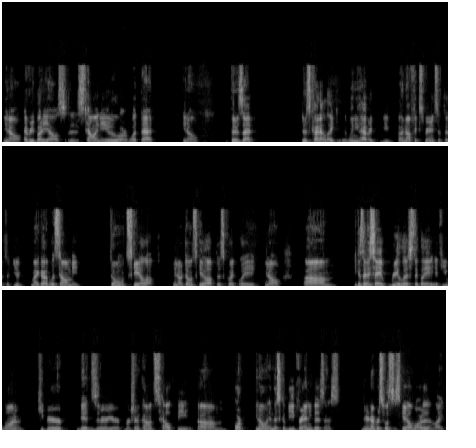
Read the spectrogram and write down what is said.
you know everybody else is telling you or what that you know there's that there's kind of like when you have enough experience with it, you, my gut was telling me, don't scale up. You know, don't scale up this quickly. You know, um, because they say realistically, if you want to keep your mids or your merchant accounts healthy, um, or you know, and this could be for any business, you're never supposed to scale more than like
